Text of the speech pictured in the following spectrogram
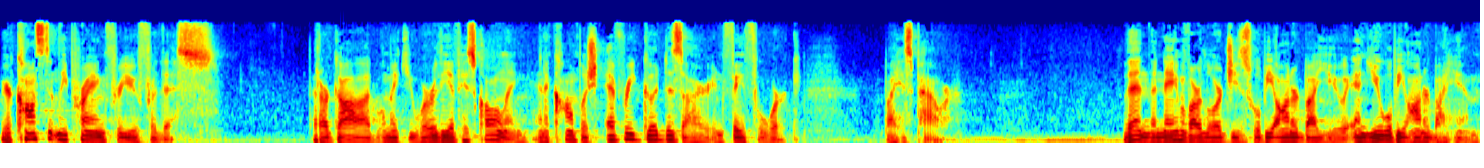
We are constantly praying for you for this that our God will make you worthy of his calling and accomplish every good desire in faithful work by his power. Then the name of our Lord Jesus will be honored by you, and you will be honored by him,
